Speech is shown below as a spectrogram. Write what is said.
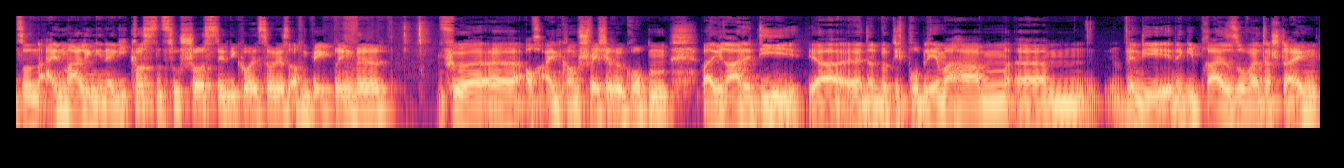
so einen einmaligen Energiekostenzuschuss, den die Koalition jetzt auf den Weg Weg bringen will für äh, auch einkommensschwächere Gruppen, weil gerade die ja äh, dann wirklich Probleme haben, ähm, wenn die Energiepreise so weiter steigen.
